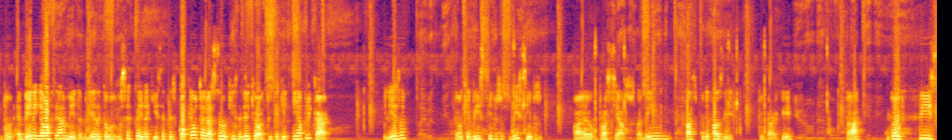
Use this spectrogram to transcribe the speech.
Então é bem legal a ferramenta, beleza? Então você fez aqui, você fez qualquer alteração aqui, você vem aqui, ó, clica aqui em aplicar, beleza? Então aqui é bem simples, bem simples uh, o processo, tá bem fácil de poder fazer. Clicar aqui, tá? Então fiz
